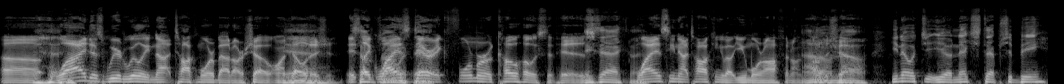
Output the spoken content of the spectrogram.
Uh, why does Weird Willie not talk more about our show on Yeah. television? It's like why is with that. Derek, former co-host of his, Exactly. Why is he not talking about you more often on, I on the don't show? know. You know what you, your next step should be?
